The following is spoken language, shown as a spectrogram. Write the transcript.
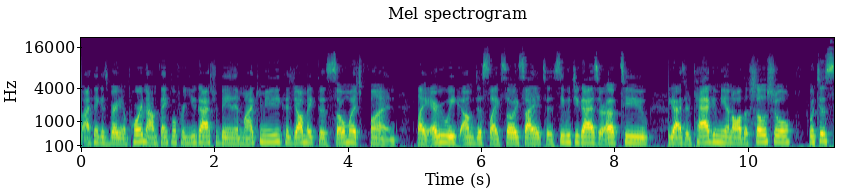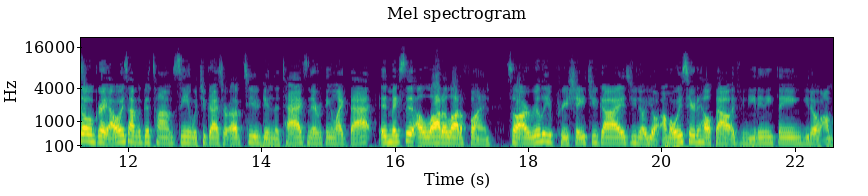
I think it's very important. I'm thankful for you guys for being in my community because y'all make this so much fun. Like every week, I'm just like so excited to see what you guys are up to. You guys are tagging me on all the social, which is so great. I always have a good time seeing what you guys are up to, getting the tags and everything like that. It makes it a lot, a lot of fun. So I really appreciate you guys. You know, yo, I'm always here to help out if you need anything. You know, I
